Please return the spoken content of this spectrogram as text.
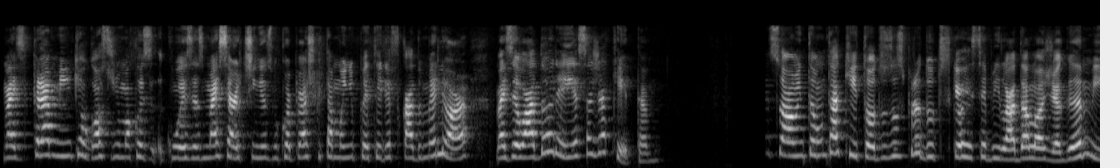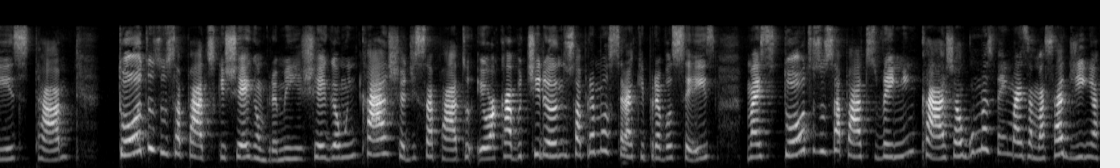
Mas pra mim, que eu gosto de uma coisa, coisas mais certinhas no corpo, eu acho que o tamanho P teria ficado melhor. Mas eu adorei essa jaqueta. Pessoal, então tá aqui todos os produtos que eu recebi lá da loja Gamis, tá? Todos os sapatos que chegam pra mim, chegam em caixa de sapato. Eu acabo tirando só pra mostrar aqui pra vocês. Mas todos os sapatos vêm em caixa. Algumas vêm mais amassadinha,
